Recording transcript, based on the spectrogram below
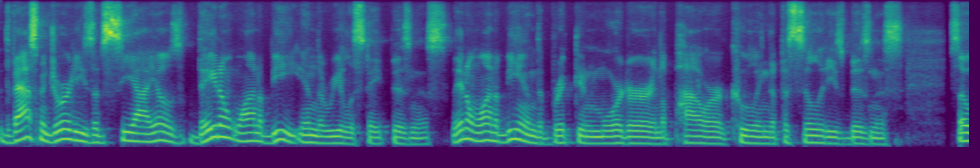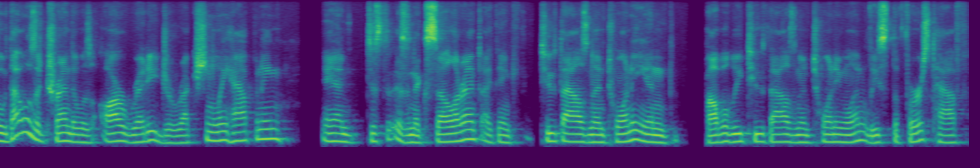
the vast majorities of CIOs, they don't want to be in the real estate business. They don't want to be in the brick and mortar and the power cooling, the facilities business. So that was a trend that was already directionally happening. And just as an accelerant, I think 2020 and probably 2021, at least the first half,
